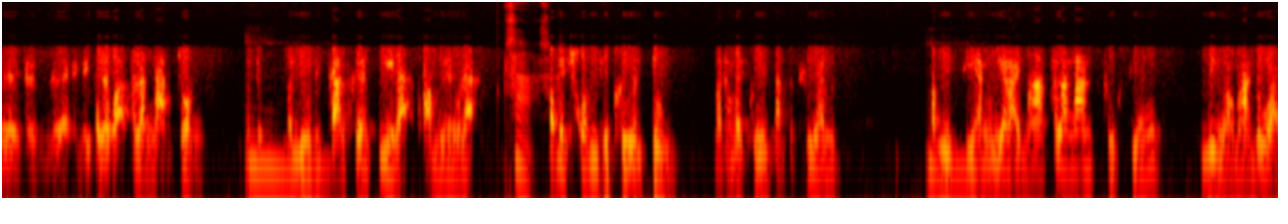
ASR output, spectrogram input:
เรื่อยๆเร็วขึ้นเรื่อยๆอันนี้เขาเรียกว่าพลังงานจน มันอยู่อืมมันอยู่ที่การเคลื่อนที่และความเร็วและค่ะพอไปชนที่พื้นตุ้มมันทำให้พื้นสั่นสะเทือนถ้ามีเสียงมีอะไรมา พลังงานถูกเสียงวิ่งออกมาด้วย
